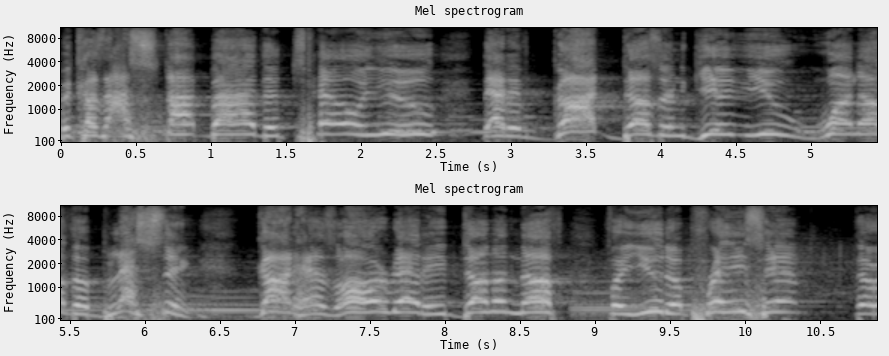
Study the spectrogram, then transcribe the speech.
Because I stopped by to tell you that if God doesn't give you one other blessing, God has already done enough for you to praise Him the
